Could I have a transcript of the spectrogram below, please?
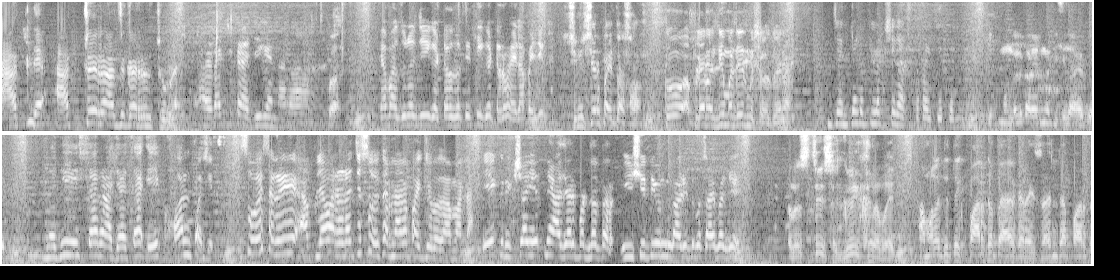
आतल्या आजचं राजकारण सुरू आहे. झाडाची काळजी घेणारा. त्या बाजूने जी गटर जाते ती गटर व्हायला पाहिजे. सिन्सिअर पाहिजे असा. तो आपल्या नदीमध्येच मिसळतोय ना? जनतेकडे लक्ष घातलं पाहिजे त्यांनी एक मंगल कार्य दिशेला आहे नदीचा राजाचा एक हॉल पाहिजे. सोय सगळी आपल्या वारडाची सोय करणारा पाहिजे बघा आम्हाला. एक रिक्षा येत नाही आजारी पडलं तर. इशीत येऊन गाडीत बसायला पाहिजे. रस्ते सगळे खराब आहेत. आम्हाला तिथे एक पार्क तयार करायचा आणि त्या पार्क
